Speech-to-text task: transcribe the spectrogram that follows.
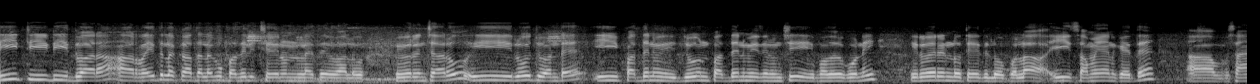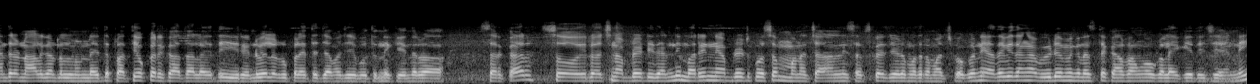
డిటిడి ద్వారా ఆ రైతుల ఖాతాలకు బదిలీ చేయనున్నట్లయితే వాళ్ళు వివరించారు. ఈ రోజు అంటే ఈ పద్దెనిమిది జూన్ పద్దెనిమిది నుంచి మొదలుకొని ఇరవై రెండో తేదీ లోపల ఈ సమయానికైతే సాయంత్రం నాలుగు గంటల నుండి అయితే ప్రతి ఒక్కరి ఖాతాలో అయితే ఈ రెండు వేల రూపాయలు అయితే జమ చేయబోతుంది కేంద్ర సర్కార్. సో ఈరోజు వచ్చిన అప్డేట్ ఇదండి. మరిన్ని అప్డేట్ కోసం మన ఛానల్ని సబ్స్క్రైబ్ చేయడం మాత్రం మర్చిపోకండి. అదేవిధంగా వీడియో మీకు నచ్చితే కన్ఫామ్గా ఒక లైక్ అయితే చేయండి.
